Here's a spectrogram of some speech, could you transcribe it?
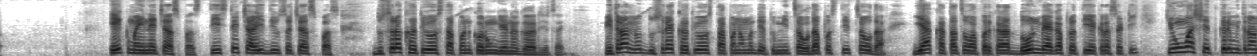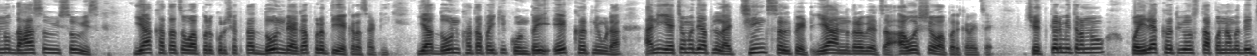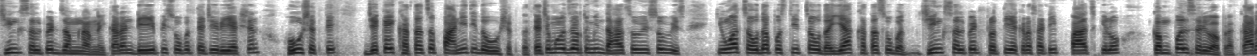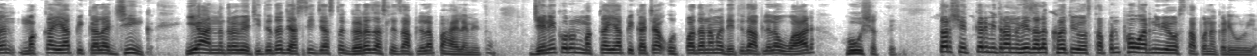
एक महिन्याच्या आसपास तीस ते चाळीस दिवसाच्या आसपास दुसरं खत व्यवस्थापन करून घेणं गरजेचं आहे. मित्रांनो दुसऱ्या खत व्यवस्थापनामध्ये तुम्ही चौदा पस्तीस चौदा या खताचा वापर करा. दोन बॅगा प्रति एकरासाठी किंवा शेतकरी मित्रांनो दहा सव्वीस सव्वीस या खताचा वापर करू शकता दोन बॅगा प्रति एकरासाठी. या दोन खतापैकी कोणतंही एक खत निवडा आणि याच्यामध्ये आपल्याला झिंक सल्फेट या अन्नद्रव्याचा अवश्य वापर करायचा आहे. शेतकरी मित्रांनो पहिल्या खत व्यवस्थापनामध्ये झिंक सल्फेट जमणार नाही. कारण डी ए पी सोबत त्याची रिॲक्शन होऊ शकते. जे काही खताचं पाणी तिथं होऊ शकतं. त्याच्यामुळे जर तुम्ही दहा सव्वीस सव्वीस किंवा चौदा पस्तीस चौदा या खतासोबत झिंक सल्फेट प्रति एकरासाठी पाच किलो कंपल्सरी वापरा. कारण मक्का या पिकाला झिंक या अन्नद्रव्याची तिथं जास्तीत जास्त गरज असल्याचं आपल्याला पाहायला मिळतं. जेणेकरून मक्का या पिकाच्या उत्पादनामध्ये तिथं आपल्याला वाढ होऊ शकते. तर शेतकरी मित्रांनो हे झालं खत व्यवस्थापन. फवारणी व्यवस्थापनाकडे वळूया.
